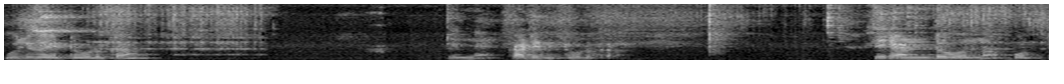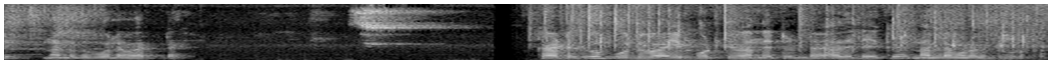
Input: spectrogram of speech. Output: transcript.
ഉലുവ ഇട്ട് കൊടുക്കാം. പിന്നെ കടുകിട്ട് കൊടുക്കാം. ഇത് രണ്ടും ഒന്ന് പൊട്ടി നല്ലതുപോലെ വരട്ടെ. കടുകും ഉലുവായും പൊട്ടി വന്നിട്ടുണ്ട്. അതിലേക്ക് നല്ല മുളക് ഇട്ട് കൊടുക്കാം.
